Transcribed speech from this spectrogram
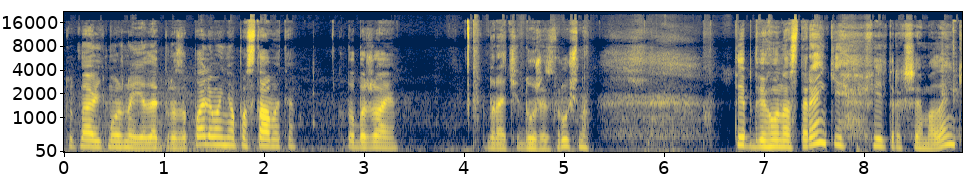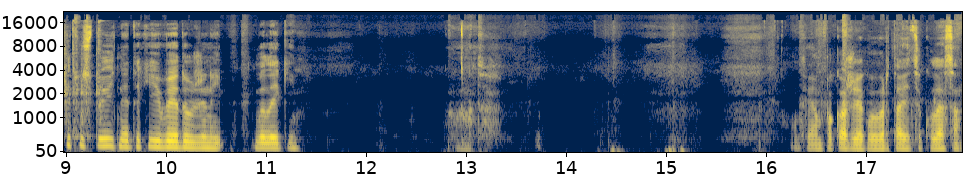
Тут навіть можна і електрозапалювання поставити, хто бажає. До речі, дуже зручно. Тип двигуна старенький, фільтр ще маленький тут стоїть, не такий видовжений, великий. От. От я вам покажу, як вивертаються колеса.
